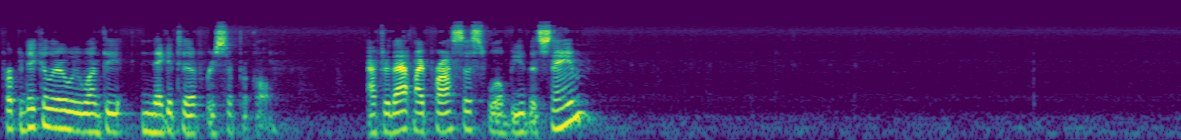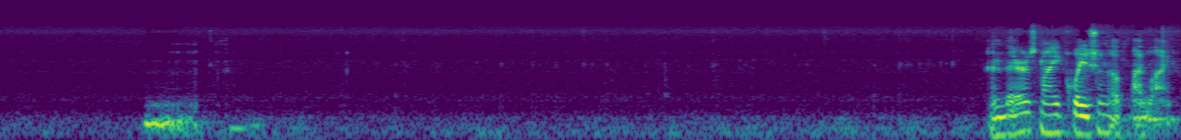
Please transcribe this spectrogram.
Perpendicular, we want the negative reciprocal. After that, my process will be the same. And there's my equation of my line.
